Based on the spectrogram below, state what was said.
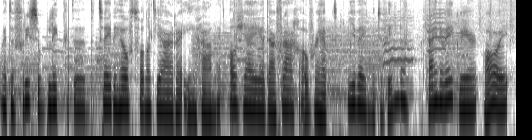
met een frisse blik de, de tweede helft van het jaar ingaan. Als jij daar vragen over hebt, je weet me te vinden. Fijne week weer. Hoi.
